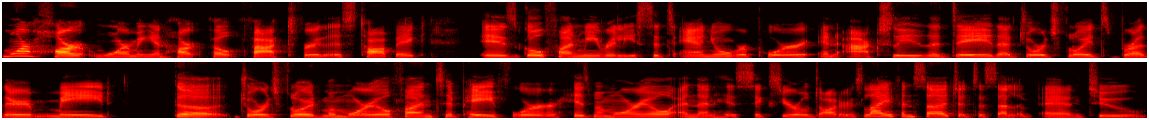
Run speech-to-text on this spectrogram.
more heartwarming and heartfelt fact for this topic is GoFundMe released its annual report and actually the day that George Floyd's brother made the George Floyd Memorial Fund to pay for his memorial and then his 6-year-old daughter's life and such and to cele- and to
